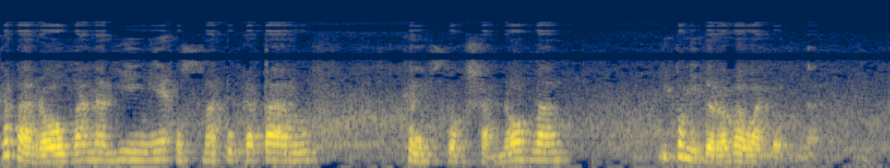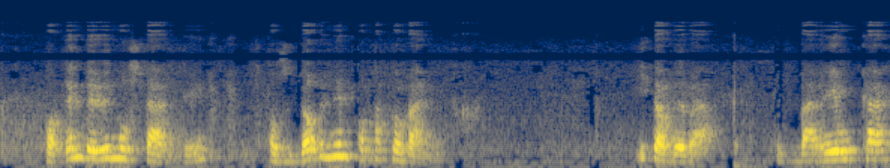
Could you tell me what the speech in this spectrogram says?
kaparowa na winie o smaku kaparów, kremsko-chrzanowa i pomidorowa łagodna. Potem były musztardy w ozdobnym opakowaniu. I to była w baryłkach,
